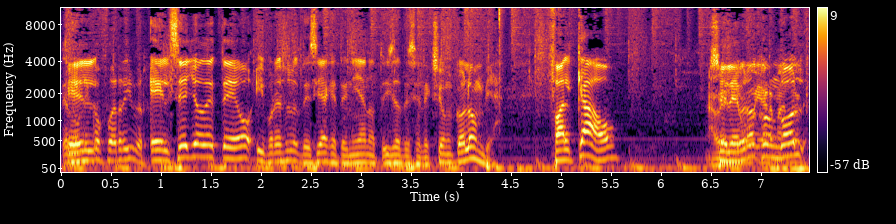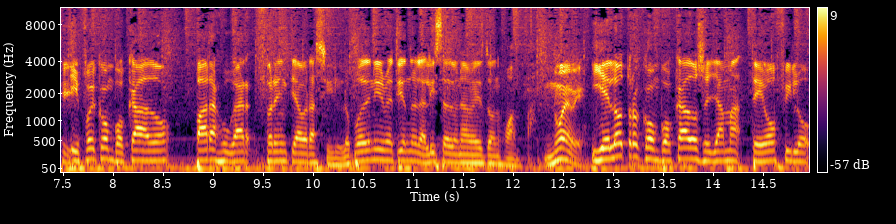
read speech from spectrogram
El único fue River. El sello de Teo, y por eso les decía que tenía noticias de Selección Colombia. Falcao ver, celebró con gol aquí. y fue convocado para jugar frente a Brasil. Lo pueden ir metiendo en la lista de una vez, don Juanpa. Nueve. Y el otro convocado se llama Teófilo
